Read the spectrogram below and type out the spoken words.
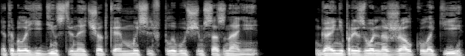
Это была единственная четкая мысль в плывущем сознании. Гай непроизвольно сжал кулаки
